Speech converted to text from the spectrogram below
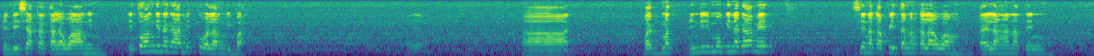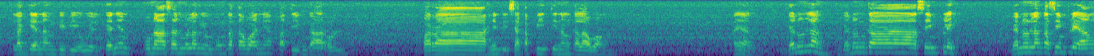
hindi siya kakalawangin. Ito ang ginagamit ko, walang iba. Ayan. Ah, pag mat- hindi mo ginagamit, sinakapitan ng kalawang, kailangan natin lagyan ng BB oil. Ganyan, punasan mo lang yung buong katawan niya, pati yung garol. Para hindi siya kapitin ng kalawang. Ayan. Ganun lang. Ganun ka simple. Ganun lang ka simple ang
